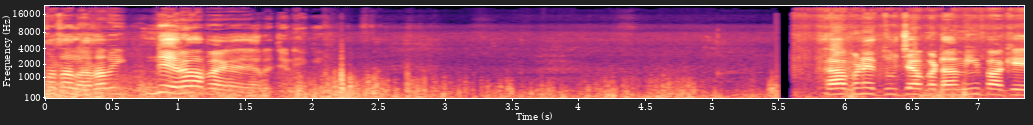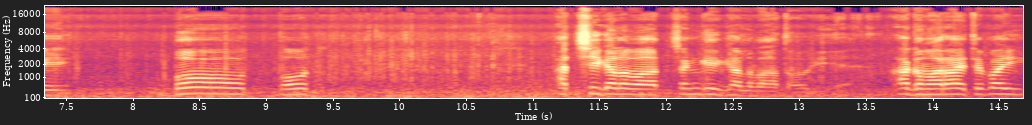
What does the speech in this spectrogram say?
ਪਤਾ ਲੱਗਦਾ ਵੀ ਹਨੇਰਾ ਪੈ ਗਿਆ ਯਾਰ, ਜਣੀ ਕਿ। ਰੱਬ ਨੇ ਦੂਜਾ ਵੱਡਾ ਮੀਂਹ ਪਾ ਕੇ ਬਹੁਤ ਬਹੁਤ ਅੱਛੀ ਗੱਲਬਾਤ ਚੰਗੀ ਗੱਲਬਾਤ ਹੋ ਗਈ ਹੈ। ਆ ਗਮਾਰਾ ਇੱਥੇ ਭਾਈ।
